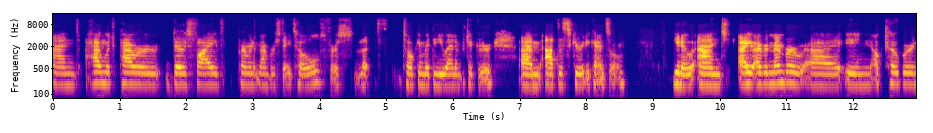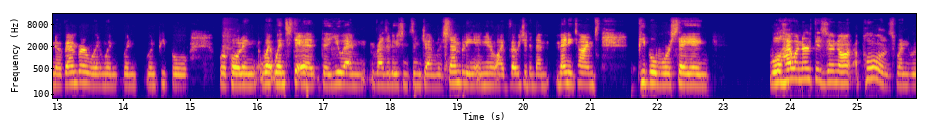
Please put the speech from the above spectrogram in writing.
and how much power those five permanent member states hold first let's talking with the UN in particular um, at the Security Council you know and i i remember uh, in october november when when when when people were calling when, when st- the un resolutions in general assembly and you know i voted in them many times people were saying well how on earth is there not a pause when we,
